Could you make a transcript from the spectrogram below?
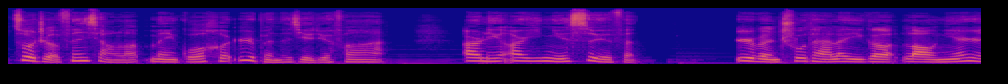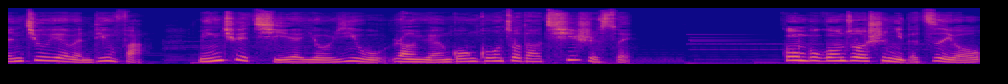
作者分享了美国和日本的解决方案。二零二一年四月份，日本出台了一个老年人就业稳定法，明确企业有义务让员工工作到七十岁。工不工作是你的自由，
